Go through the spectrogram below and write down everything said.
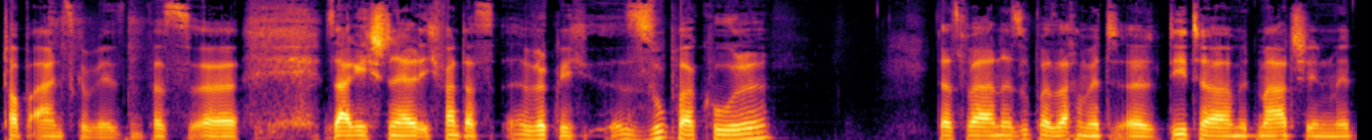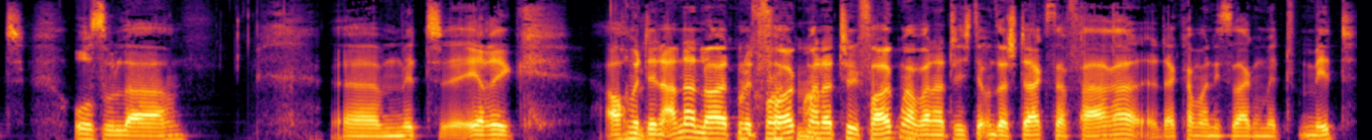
Top 1 gewesen. Das äh, sage ich schnell. Ich fand das äh, wirklich super cool. Das war eine super Sache mit äh, Dieter, mit Marcin, mit Ursula, äh, mit Erik, auch mit den anderen Leuten, mit Volkmar. Volkmar natürlich. Volkmar war natürlich der, unser stärkster Fahrer. Da kann man nicht sagen mit mit.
